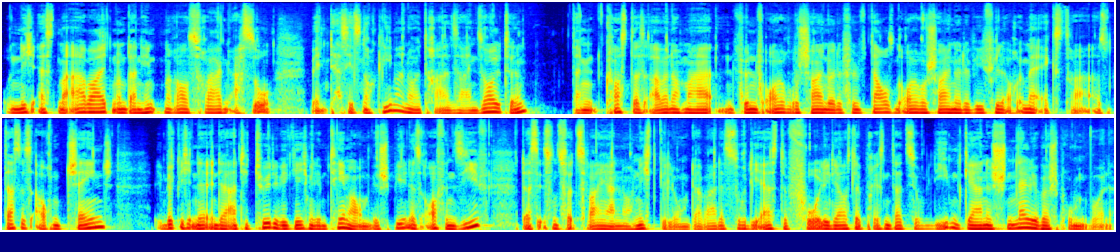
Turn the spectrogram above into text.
und nicht erst mal arbeiten und dann hinten raus fragen, ach so, wenn das jetzt noch klimaneutral sein sollte, dann kostet das aber nochmal einen 5-Euro-Schein oder 5000-Euro-Schein oder wie viel auch immer extra. Also das ist auch ein Change, wirklich in der, in der Attitüde, wie gehe ich mit dem Thema um. Wir spielen es offensiv, das ist uns vor zwei Jahren noch nicht gelungen. Da war das so die erste Folie, die aus der Präsentation liebend gerne schnell übersprungen wurde.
